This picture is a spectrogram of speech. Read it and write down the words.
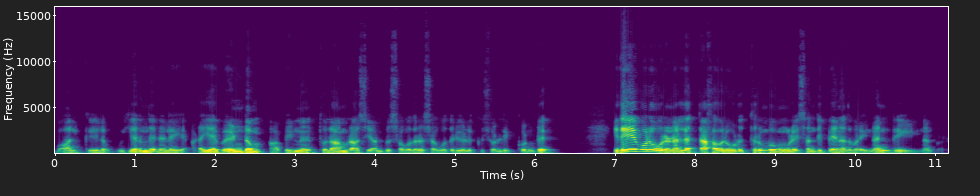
வாழ்க்கையில் உயர்ந்த நிலையை அடைய வேண்டும் அப்படின்னு துலாம் ராசி அன்பு சகோதர சகோதரிகளுக்கு சொல்லிக்கொண்டு இதே போல ஒரு நல்ல தகவலோடு திரும்பவும் உங்களை சந்திப்பேன். அதுவரை நன்றி நண்பர்கள்.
